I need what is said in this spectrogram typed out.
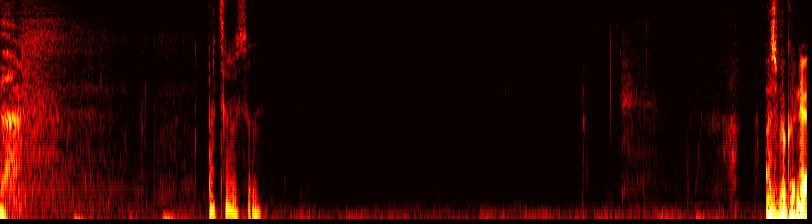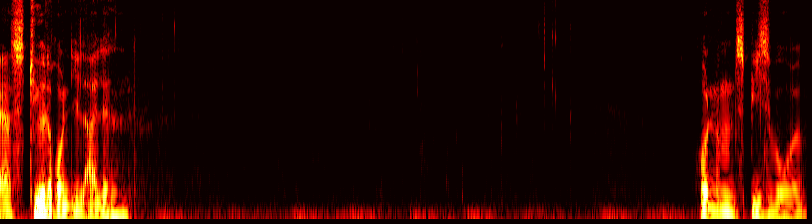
Ja. Bare tag dig tid. Og så begynder jeg at styrte rundt i lejligheden. Rundt om spisebordet,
